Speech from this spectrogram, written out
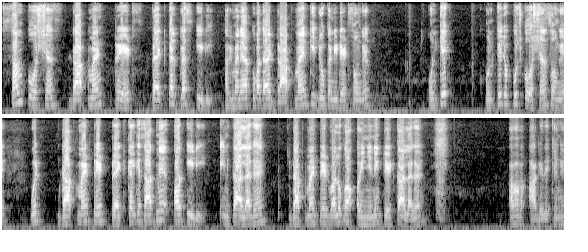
some questions draftsman trades practical plus ED अभी मैंने आपको बताया ड्राफ्टमैन की जो कैंडिडेट्स होंगे, उनके उनके जो कुछ क्वेश्चंस होंगे, वो ड्राफ्टमैन ट्रेड प्रैक्टिकल के साथ में और ईडी इनका अलग है। ड्राफ्टमैन ट्रेड वालों का और इंजीनियरिंग ट्रेड का अलग है। अब हम आगे देखेंगे।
